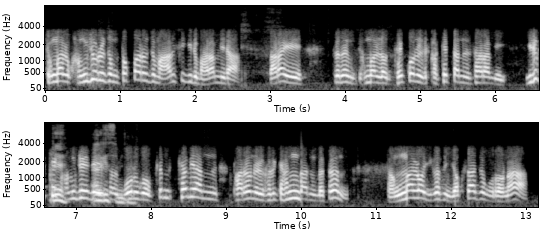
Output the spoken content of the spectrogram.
정말로 광주를 좀 똑바로 좀 아시기를 바랍니다. 나라의 그런 정말로 대권을 갖겠다는 사람이 이렇게 네, 광주에 대해서 알겠습니다. 모르고 폄훼한 발언을 그렇게 한다는 것은 정말로 이것은 역사적으로나 예,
